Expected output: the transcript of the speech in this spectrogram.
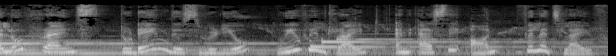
Hello friends, today in this video we will write an essay on village life.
